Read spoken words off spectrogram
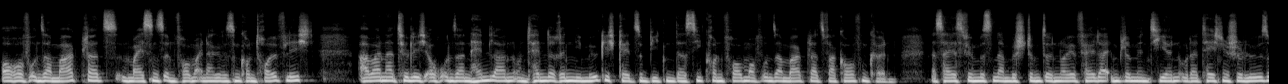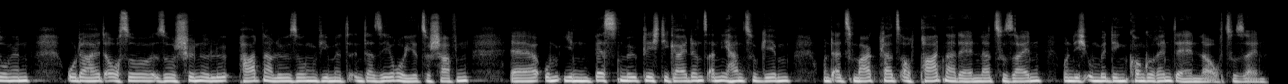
auch auf unserem Marktplatz, meistens in Form einer gewissen Kontrollpflicht aber natürlich auch unseren Händlern und Händlerinnen die Möglichkeit zu bieten, dass sie konform auf unserem Marktplatz verkaufen können. Das heißt, wir müssen dann bestimmte neue Felder implementieren oder technische Lösungen oder halt auch so, so schöne Lö Partnerlösungen wie mit Intersero hier zu schaffen, äh, um ihnen bestmöglich die Guidance an die Hand zu geben und als Marktplatz auch Partner der Händler zu sein und nicht unbedingt Konkurrent der Händler auch zu sein.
